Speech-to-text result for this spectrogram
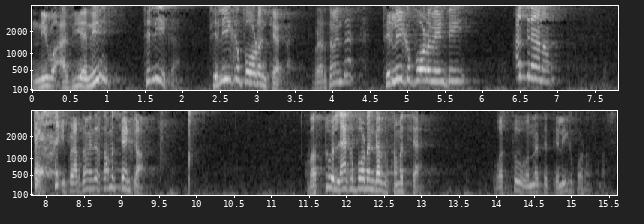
నీవు అది అని తెలియక. తెలియకపోవడం చేత. ఇప్పుడు అర్థమైందా? తెలియకపోవడం ఏంటి? అజ్ఞానం. ఇప్పుడు అర్థమైందా సమస్య ఏంటో? వస్తువు లేకపోవడం కాదు సమస్య. వస్తువు ఉన్నట్టు తెలియకపోవడం సమస్య.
